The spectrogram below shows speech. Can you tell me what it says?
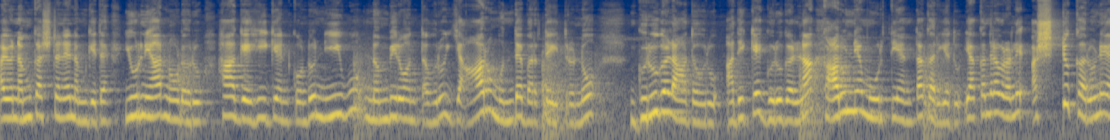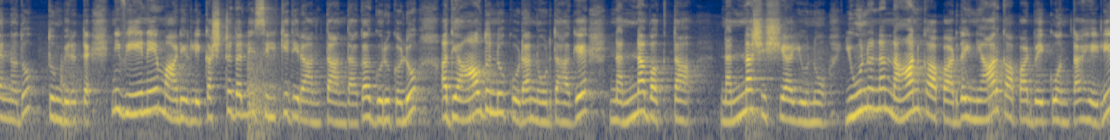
ಅಯ್ಯೋ ನಮ್ಮ ಕಷ್ಟನೇ ನಮಗಿದೆ. ಇವ್ರನ್ನ ಯಾರು ನೋಡೋರು? ಹಾಗೆ ಹೀಗೆ ಅಂದ್ಕೊಂಡು ನೀವು ನಂಬಿರೋ ಅಂಥವರು ಯಾರು ಮುಂದೆ ಬರ್ತೇ ಇದ್ರೂ ಗುರುಗಳಾದವರು. ಅದಕ್ಕೆ ಗುರುಗಳನ್ನ ಕಾರುಣ್ಯ ಮೂರ್ತಿ ಅಂತ ಕರೆಯೋದು. ಯಾಕಂದರೆ ಅವರಲ್ಲಿ ಅಷ್ಟು ಕರುಣೆ ಅನ್ನೋದು ತುಂಬಿರುತ್ತೆ. ನೀವೇನೇ ಮಾಡಿರಲಿ, ಕಷ್ಟದಲ್ಲಿ ಸಿಲುಕಿದ್ದೀರಾ ಅಂತ ಅಂದಾಗ ಗುರುಗಳು ಅದ್ಯಾವುದನ್ನು ಕೂಡ ನೋಡ್ದ ಹಾಗೆ ನನ್ನ ಭಕ್ತ, ನನ್ನ ಶಿಷ್ಯ ಇವನು, ಇವನನ್ನು ನಾನು ಕಾಪಾಡಿದೆ, ಇನ್ಯಾರು ಕಾಪಾಡಬೇಕು ಅಂತ ಹೇಳಿ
